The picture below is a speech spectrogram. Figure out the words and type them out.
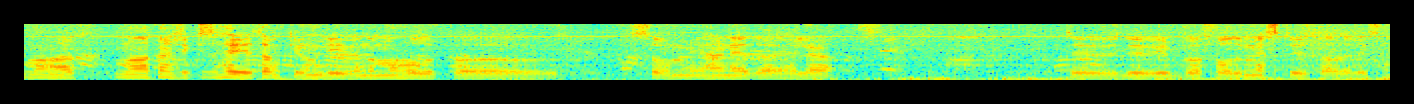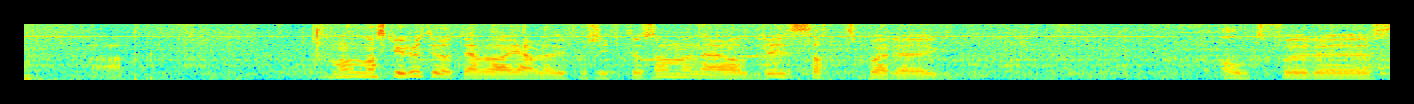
Man har, man har kanskje ikke så høye tanker om livet når man holder på så mye her nede heller. Da. Du, du vil bare få det meste ut av det, liksom. Man, man skulle jo tro at jeg var jævla uforsiktig og sånn, men jeg har aldri satt bare altfor uh,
